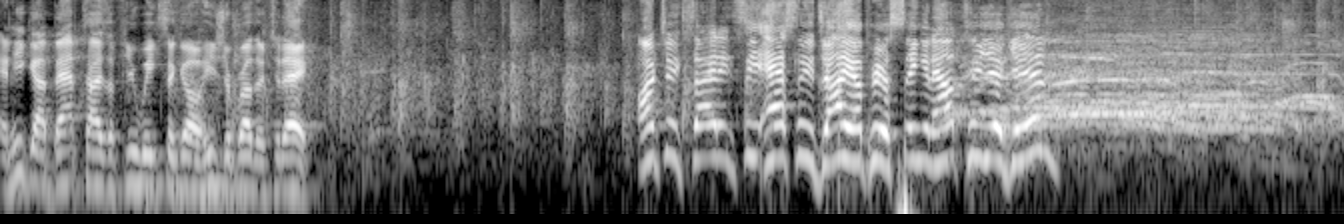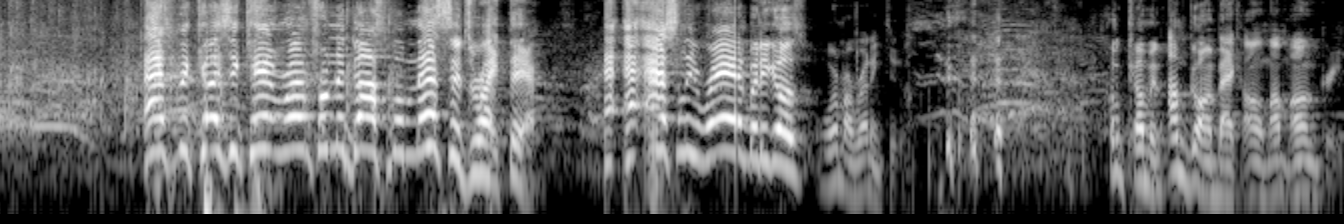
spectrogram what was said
And he got baptized a few weeks ago. He's your brother today. Aren't you excited to see Ashley Ajayi up here singing out to you again? That's because you can't run from the gospel message right there. A- Ashley ran, but he goes, Where am I running to? I'm coming. I'm going back home. I'm hungry.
